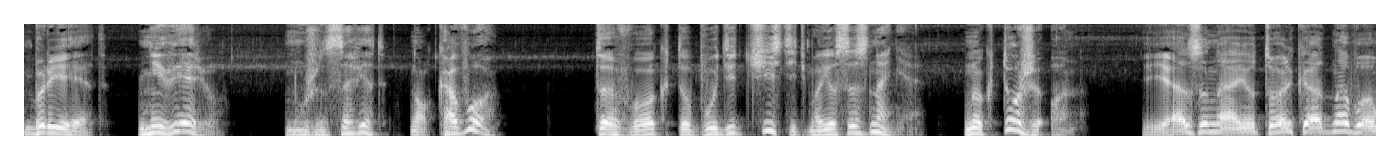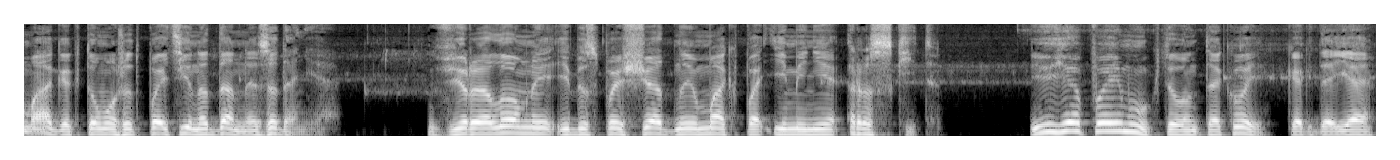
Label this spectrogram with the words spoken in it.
Бред. Не верю. Нужен совет. Но кого? Того, кто будет чистить мое сознание. Но кто же он? Я знаю только одного мага, кто может пойти на данное задание. Вероломный и беспощадный маг по имени Раскит. И я пойму, кто он такой, когда я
